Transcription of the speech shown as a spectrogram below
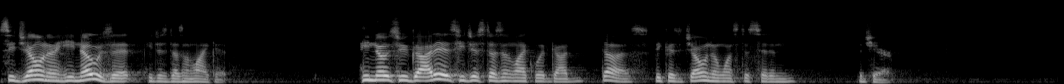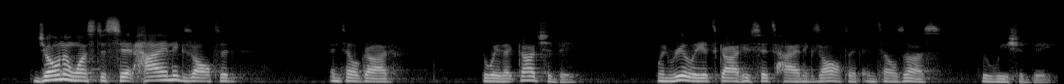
See, Jonah, he knows it, he just doesn't like it. He knows who God is, he just doesn't like what God does because Jonah wants to sit in the chair. Jonah wants to sit high and exalted and tell God the way that God should be, when really it's God who sits high and exalted and tells us who we should be.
